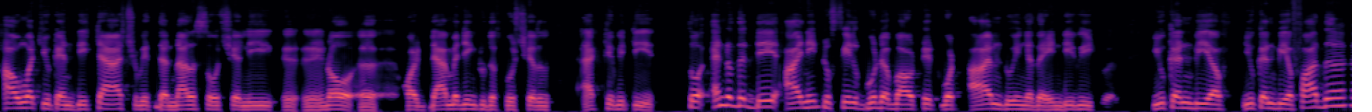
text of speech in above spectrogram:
How much you can detach with the non-socially uh, uh, you know uh, or damaging to the social activities so end of the day i need to feel good about it what i'm doing as an individual. You can be a you can be a father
